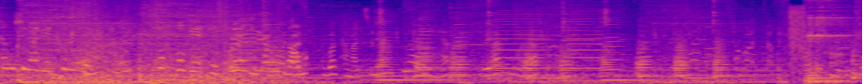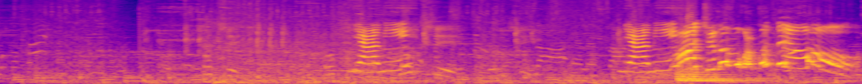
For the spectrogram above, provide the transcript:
참신하게 큰 공주는 속곡의 개수의 이상으로 넘어 그거 다 맞추면 플러 아니야? 왜 하는 거야? 야미 야미 아 제가 먹을 건데요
